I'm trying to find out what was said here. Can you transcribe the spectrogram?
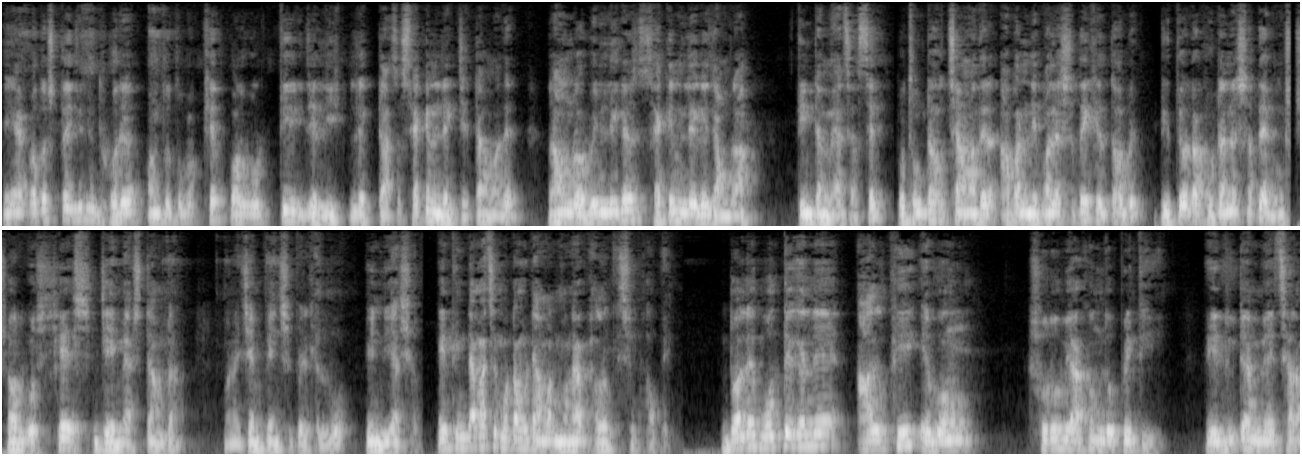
এই একাদশটাই যদি ধরে অন্ততপক্ষে পরবর্তী যে লিগ লেগটা আছে সেকেন্ড লেগ যেটা আমাদের রাউন্ড রবিন লিগের সেকেন্ড লেগে যে আমরা তিনটা ম্যাচ আছে। প্রথমটা হচ্ছে আমাদের আবার নেপালের সাথে খেলতে হবে। দ্বিতীয়টা ভুটানের সাথে এবং সর্বশেষ যে ম্যাচটা আমরা মানে চ্যাম্পিয়নশিপের খেলব, ইন্ডিয়ার সাথে। এই তিনটা ম্যাচে মোটামুটি আমার মনে হয় ভালো কিছু হবে। দলে বলতে গেলে আলফি এবং সুরভি আখন্দ প্রীতি, এই দুইটা মেয়ে ছাড়া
